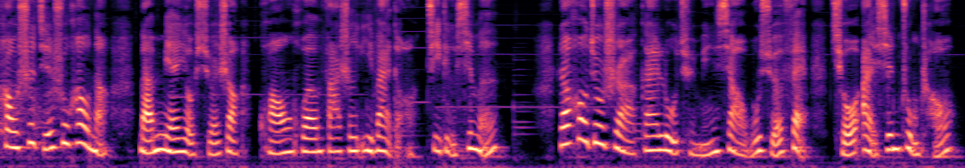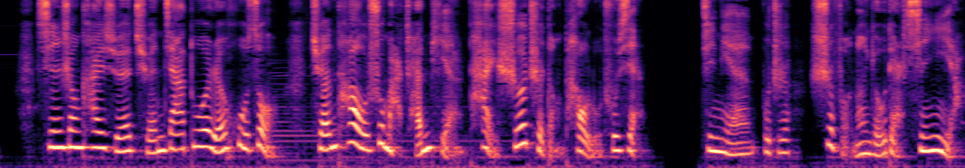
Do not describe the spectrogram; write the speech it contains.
考试结束后呢，难免有学生狂欢、发生意外等既定新闻，然后就是该录取名校无学费、求爱心众筹。新生开学，全家多人护送，全套数码产品太奢侈等套路出现。今年不知是否能有点新意呀？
